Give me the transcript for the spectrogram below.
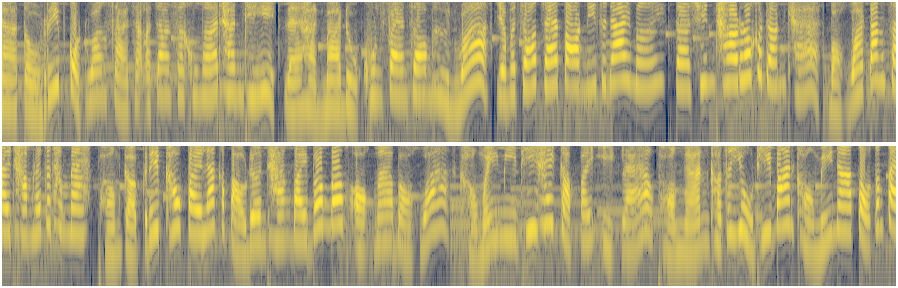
นาโตรีบกดวางสายจากอาจารย์ซาคุมะทันที และหันมาดุคุณแฟนจอมหื่นว่าอย่ามาจ้อแจ้ตอนนี้จะได้ไหมแต่ชินทาโร่ก็ดอนแคร์บอกว่าตั้งใจทำแล้วจะทำแม่พร้อมกับรีบเข้าไปลากกระเป๋าเดินทางใบเบิ่มๆออกมาบอกว่า เขาไม่มีที่ให้กลับไปอีกแล้วเพราะงั้นเขาจะอยู่ที่บ้านของมินาโตตั้งแต่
